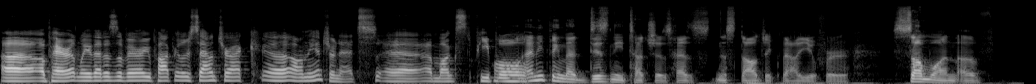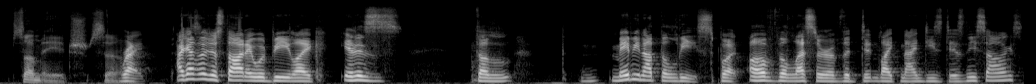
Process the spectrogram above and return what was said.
Uh, apparently, that is a very popular soundtrack uh, on the internet uh, amongst people. Well, anything that Disney touches has nostalgic value for someone of some age. So Right. I guess I just thought it would be like it is the maybe not the least, but of the lesser of the like '90s Disney songs,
